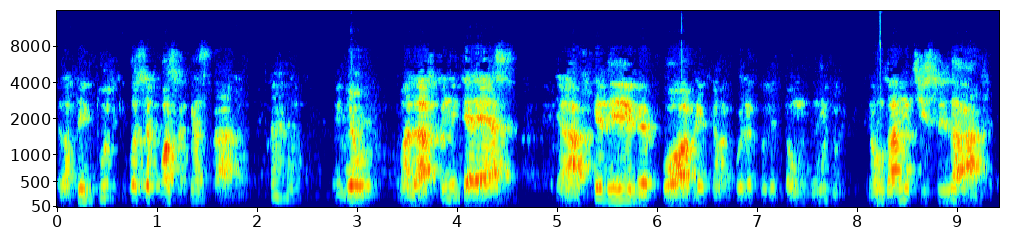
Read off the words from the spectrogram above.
Ela tem tudo que você possa pensar. Uhum. Entendeu? Mas a África não interessa. E a África é negra, é pobre, aquela coisa toda. Então o mundo não dá notícias da África.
